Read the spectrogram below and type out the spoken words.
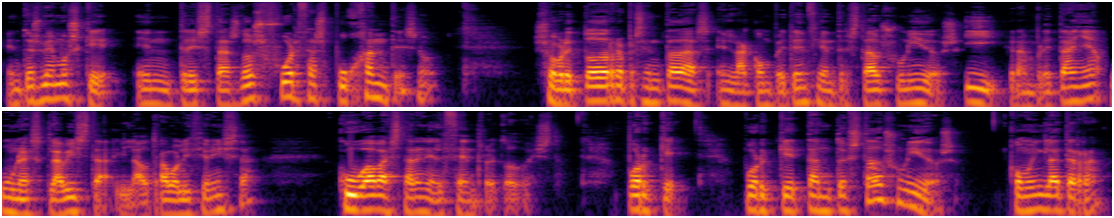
Entonces vemos que entre estas dos fuerzas pujantes, ¿no? sobre todo representadas en la competencia entre Estados Unidos y Gran Bretaña, una esclavista y la otra abolicionista, Cuba va a estar en el centro de todo esto. ¿Por qué? Porque tanto Estados Unidos como Inglaterra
